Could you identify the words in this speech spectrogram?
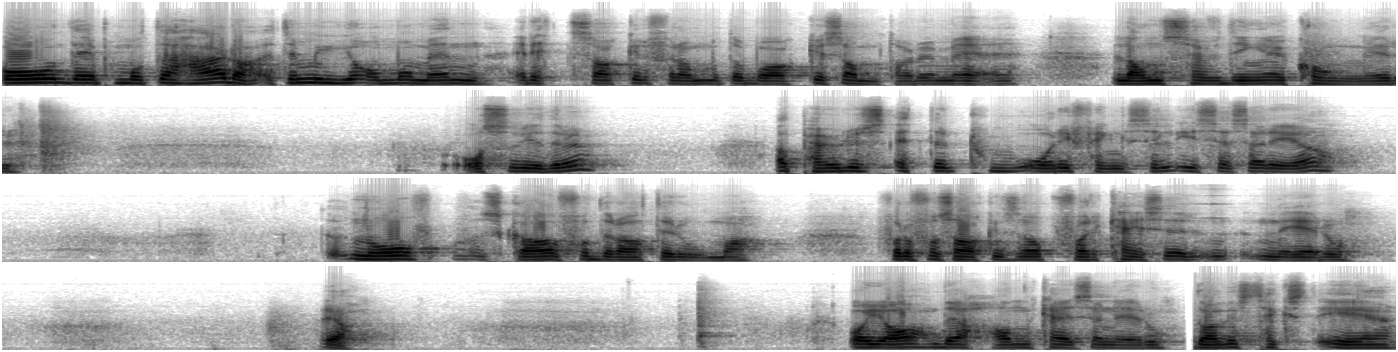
Og det er på en måte her, da, etter mye om og men, rettssaker fram og tilbake, samtaler med landshøvdinger, konger osv., at Paulus etter to år i fengsel i Cesarea nå skal få dra til Roma for å få saken sin opp for keiser Nero. Ja. Og ja, det er han, keiser Nero. Dagens tekst er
